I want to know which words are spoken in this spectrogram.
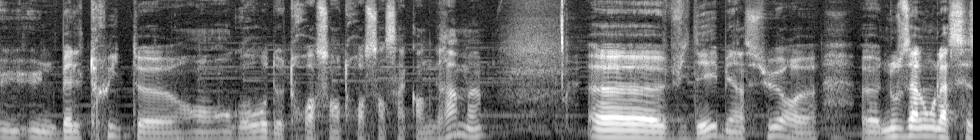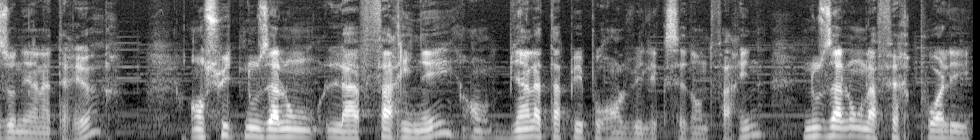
une belle truite, euh, en gros de 300-350 grammes, hein. Euh, vidée bien sûr. Euh, nous allons l'assaisonner à l'intérieur. Ensuite, nous allons la fariner, en- bien la taper pour enlever l'excédent de farine. Nous allons la faire poêler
